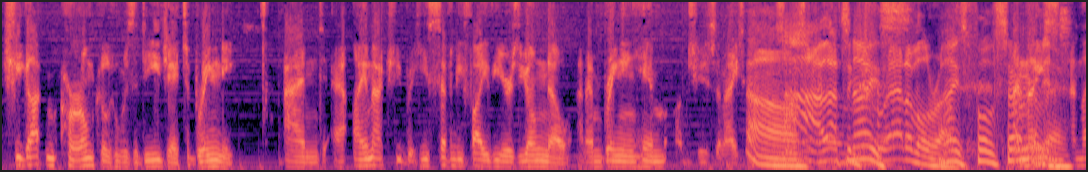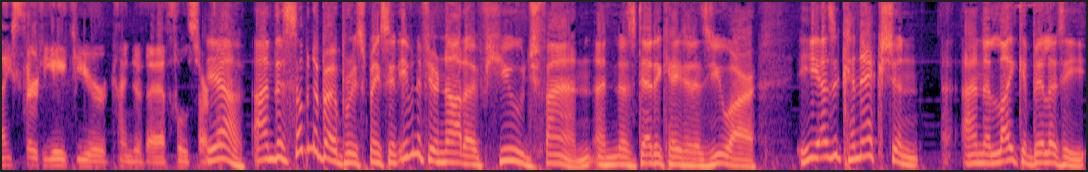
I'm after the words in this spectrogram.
she got her uncle, who was a DJ, to bring me. And uh, I'm actually, he's 75 years young now, and I'm bringing him on Tuesday night. Ah, that's nice. incredible, Ralph. Nice full a circle nice, a nice 38 year kind of uh, full circle. Yeah, and there's something about Bruce Springsteen, even if you're not a huge fan and as dedicated as you are, he has a connection and a likability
